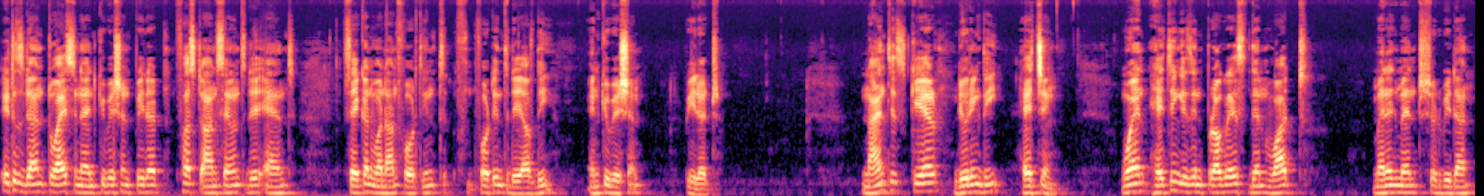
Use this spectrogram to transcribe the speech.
It is done twice in an incubation period, first on 7th day and second one on 14th, 14th day of the incubation period. Ninth is care during the hatching. When hatching is in progress, then what management should be done?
